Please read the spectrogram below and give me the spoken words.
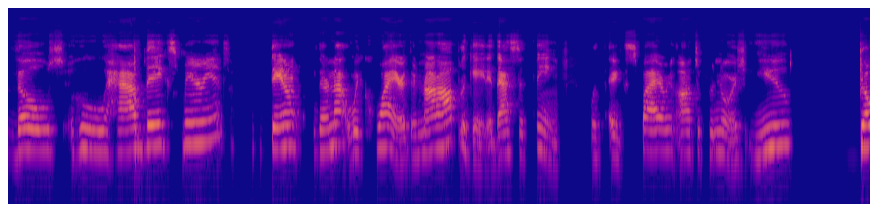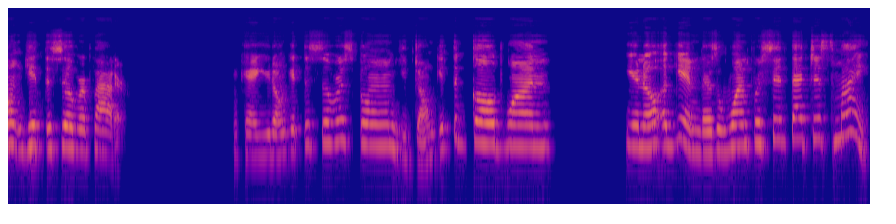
those who have the experience they don't they're not required they're not obligated. That's the thing with expiring entrepreneurs. You don't get the silver platter okay? You don't get the silver spoon you don't get the gold one. You know again there's a 1% that just might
